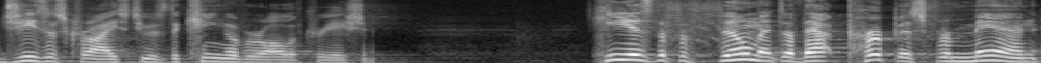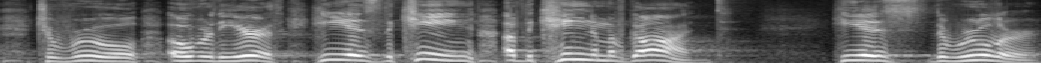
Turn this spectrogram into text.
Jesus Christ, who is the king over all of creation. He is the fulfillment of that purpose for men to rule over the earth. He is the king of the kingdom of God. He is the ruler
